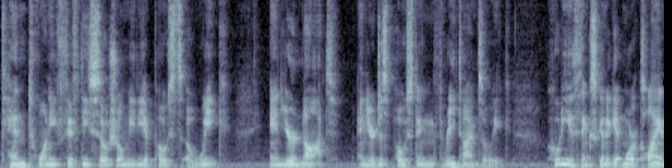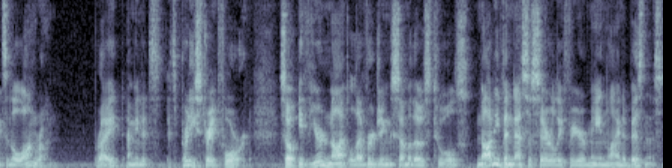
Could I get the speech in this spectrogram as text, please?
10, 20, 50 social media posts a week, and you're not, and you're just posting three times a week, who do you think's going to get more clients in the long run? Right? I mean, it's it's pretty straightforward. So if you're not leveraging some of those tools, not even necessarily for your main line of business,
